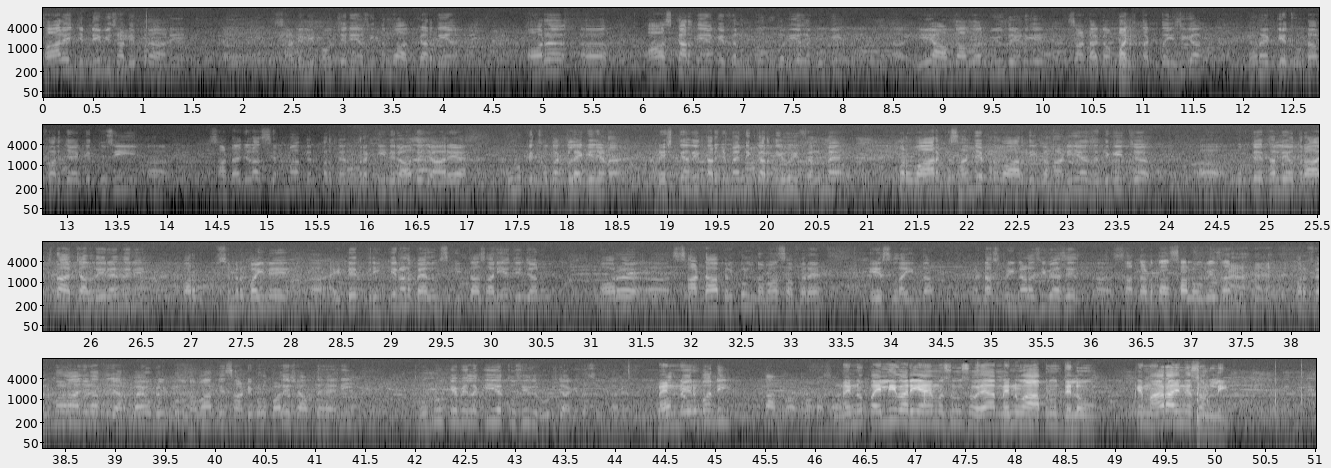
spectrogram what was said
ਸਾਰੇ ਜਿੰਨੇ ਵੀ ਸਾਡੇ ਭਰਾ ਨੇ ਸਾਡੇ ਲਈ ਪਹੁੰਚੇ ਨੇ ਅਸੀਂ ਧੰਨਵਾਦ ਕਰਦੇ ਹਾਂ। ਔਰ ਆਸ ਕਰਦੇ ਹਾਂ ਕਿ ਫਿਲਮ ਤੁਹਾਨੂੰ ਵਧੀਆ ਲੱਗੂਗੀ। ਅ, ਇਹ ਆਪ ਦਾ ਰਿਵਿਊ ਦੇਣਗੇ। ਸਾਡਾ ਕੰਮ ਅੱਜ ਤੱਕ ਦਾ ਹੀ ਸੀਗਾ। ਹੁਣ ਅੱਗੇ ਤੁਹਾਡਾ ਫਰਜ਼ ਹੈ ਕਿ ਤੁਸੀਂ ਸਾਡਾ ਜਿਹੜਾ ਸਿਨੇਮਾ ਦਿਨ ਪਰ ਦਿਨ ਤਰੱਕੀ ਦੇ ਰਾਹ ਤੇ ਜਾ ਰਿਹਾ ਉਹਨੂੰ ਕਿੱਥੋਂ ਤੱਕ ਲੈ ਕੇ ਜਾਣਾ? ਰਿਸ਼ਤਿਆਂ ਦੀ ਤਰਜਮਾਨੀ ਕਰਦੀ ਹੋਈ ਫਿਲਮ ਹੈ। ਪਰਿਵਾਰਕ ਸਾਂਝੇ ਪਰਿਵਾਰ ਦੀ ਕਹਾਣੀ ਹੈ ਜ਼ਿੰਦਗੀ 'ਚ ਉੱਤੇ ਥੱਲੇ ਉਤਰਾਅ ਚੜਾਅ ਚੱਲਦੇ ਰਹਿੰਦੇ ਨੇ। ਪਰ ਸਿਮਰ ਬਾਈ ਨੇ ਐਡੇ ਤਰੀਕੇ ਨਾਲ ਬੈਲੈਂਸ ਕੀਤਾ ਸਾਰੀਆਂ ਚੀਜ਼ਾਂ ਨੂੰ ਔਰ ਸਾਡਾ ਬਿਲਕੁਲ ਨਵਾਂ ਸਫ਼ਰ ਹੈ ਇਸ ਲਾਈਨ ਦਾ। ਇੰਡਸਟਰੀ ਨਾਲ ਅਸੀਂ ਵੈਸੇ 7-8 10 ਸਾਲ ਹੋ ਗਏ ਸਨ ਪਰ ਫਿਲਮ ਵਾਲਾ ਜਿਹੜਾ ਤਜਰਬਾ ਹੈ ਉਹ ਬਿਲਕੁਲ ਨਵਾਂ ਤੇ ਸਾਡੇ ਕੋਲ ਬਾਹਲੇ ਸ਼ਬਦ ਹੈ ਨਹੀਂ। ਤੁਹਾਨੂੰ ਕਿਵੇਂ ਲੱਗੀ ਹੈ ਤੁਸੀਂ ਜ਼ਰੂਰ ਜਾ ਕੇ ਦੱਸੋ ਸਾਰਿਆਂ ਨੂੰ। ਬਹੁਤ ਮਿਹਰਬਾਨੀ ਧੰਨਵਾਦ ਤੁਹਾਡਾ ਸਾਰਿਆਂ ਮੈਨੂੰ ਪਹਿਲੀ ਵਾਰੀ ਐ ਮਹਿਸੂਸ ਹੋਇਆ ਮੈਨੂੰ ਆਪ ਨੂੰ ਦਿਲੋਂ ਕਿ ਮਹਾਰਾਜ ਨੇ ਸੁਣ ਲਈ।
